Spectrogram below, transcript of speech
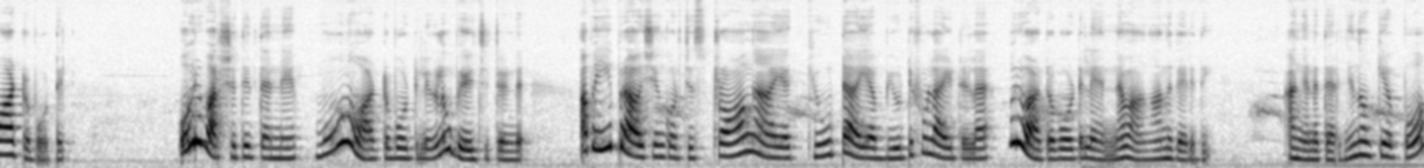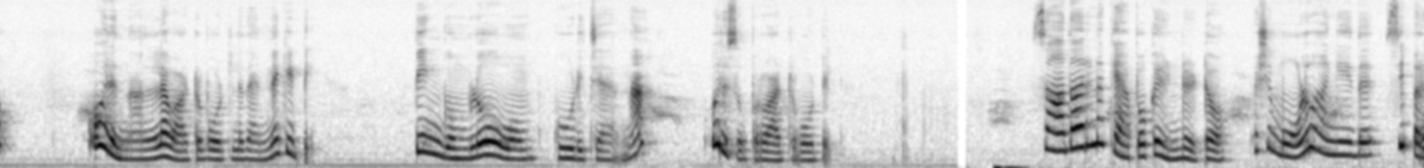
വാട്ടർ ബോട്ടിൽ ഒരു വർഷത്തിൽ തന്നെ മൂന്ന് വാട്ടർ ബോട്ടിലുകൾ ഉപയോഗിച്ചിട്ടുണ്ട്. അപ്പോൾ ഈ പ്രാവശ്യം കുറച്ച് സ്ട്രോങ് ആയ ക്യൂട്ടായ ബ്യൂട്ടിഫുൾ ആയിട്ടുള്ള ഒരു വാട്ടർ ബോട്ടിൽ എന്നെ വാങ്ങാമെന്ന് കരുതി. അങ്ങനെ തിരഞ്ഞു നോക്കിയപ്പോൾ ഒരു നല്ല വാട്ടർ ബോട്ടിൽ തന്നെ കിട്ടി. പിങ്കും ബ്ലൂവും കൂടി ചേർന്ന ഒരു സൂപ്പർ വാട്ടർ ബോട്ടിൽ സാധാരണ ക്യാപ്പൊക്കെ ഉണ്ട് കേട്ടോ. പക്ഷെ മോൾ വാങ്ങിയത് സിപ്പർ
